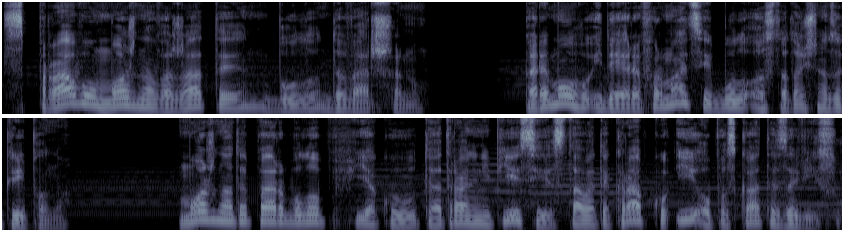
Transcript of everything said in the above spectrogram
Справу можна вважати було довершено. Перемогу ідеї реформації було остаточно закріплено. Можна тепер було б, як у театральній п'єсі, ставити крапку і опускати завісу.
